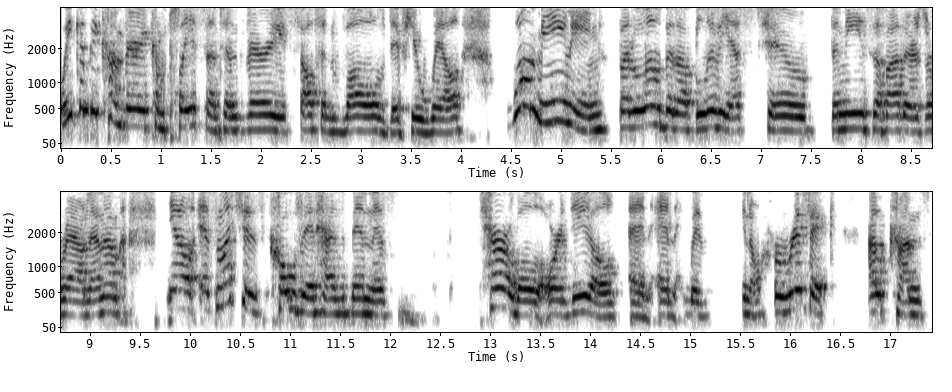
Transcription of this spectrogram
we can become very complacent and very self involved, if you will, well meaning, but a little bit oblivious to the needs of others around. And I'm, you know, as much as COVID has been this terrible ordeal and, and with, you know, horrific outcomes,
